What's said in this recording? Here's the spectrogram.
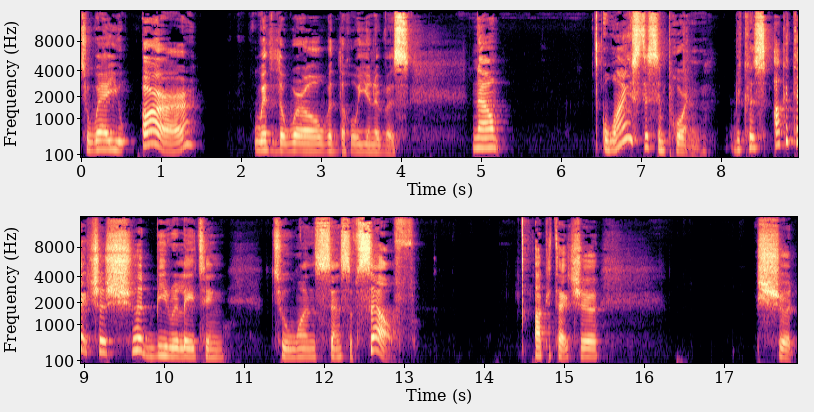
to where you are with the world, with the whole universe. Now, why is this important? Because architecture should be relating to one's sense of self. Architecture should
